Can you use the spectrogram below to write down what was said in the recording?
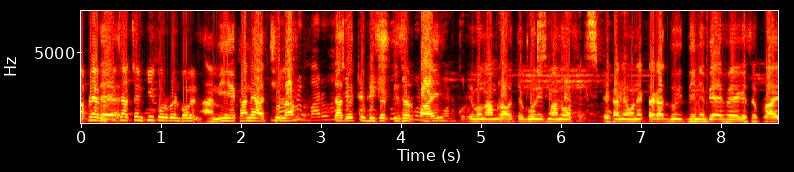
আপনি চাচ্ছেন কি করবেন বলেন? আমি এখানে আসছিলাম যাতে একটু বিচার টিচার পাই এবং আমরা হচ্ছে গরিব মানুষ এখানে অনেক টাকা দুই দিনে ব্যয় হয়ে গেছে প্রায়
